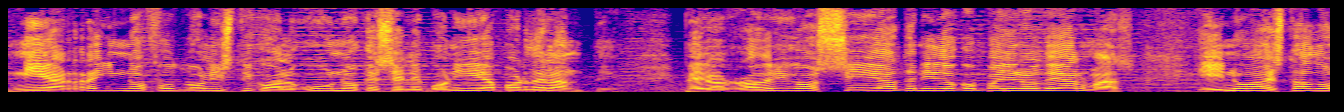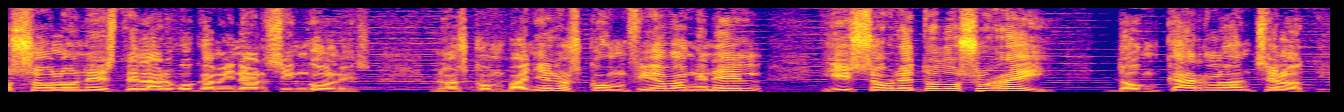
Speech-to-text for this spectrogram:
ni a reino futbolístico alguno que se le ponía por delante. Pero Rodrigo sí ha tenido compañeros de armas y no ha estado solo en este largo caminar sin goles. Los compañeros confiaban en él y sobre todo su rey, don Carlo Ancelotti.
